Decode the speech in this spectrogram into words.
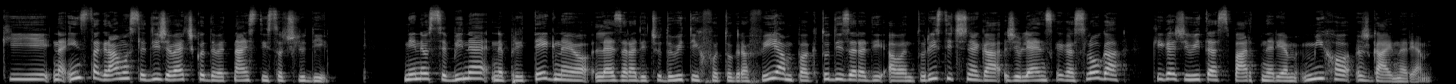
ki na Instagramu sledi že več kot 19 tisoč ljudi. Njene vsebine ne pritegnejo le zaradi čudovitih fotografij, ampak tudi zaradi avanturističnega življenjskega sloga, ki ga živite s partnerjem Miho Žgajnerjem.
